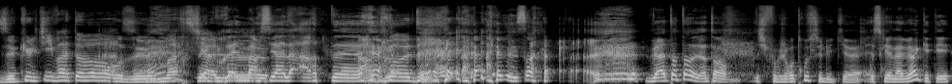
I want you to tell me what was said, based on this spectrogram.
The Cultivator, The Martial, Grand euh, Martial Art. Art God. ça. Mais attends, attends, attends. Il faut que je retrouve celui que... Est-ce qu'il y en avait un qui était...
